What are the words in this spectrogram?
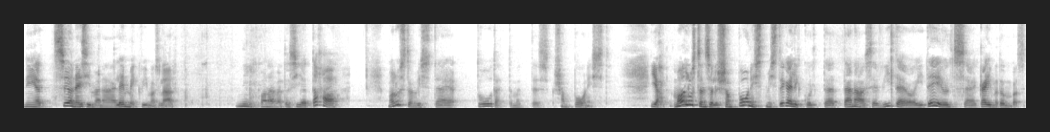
nii et see on esimene lemmik viimasel ajal. nii, paneme ta siia taha. ma alustan vist äh, toodete mõttes šampoonist jah, ma alustan sellest šampoonist, mis tegelikult äh, tänase video idee üldse käima tõmbas.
